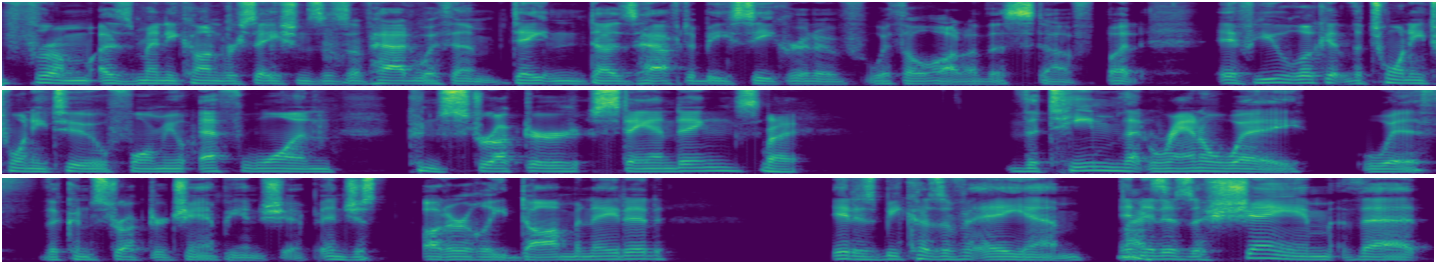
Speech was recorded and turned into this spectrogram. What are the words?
from as many conversations as I've had with him Dayton does have to be secretive with a lot of this stuff but if you look at the 2022 Formula F1 constructor standings Right. the team that ran away with the constructor championship and just utterly dominated it is because of AM and Nice. it is a shame that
